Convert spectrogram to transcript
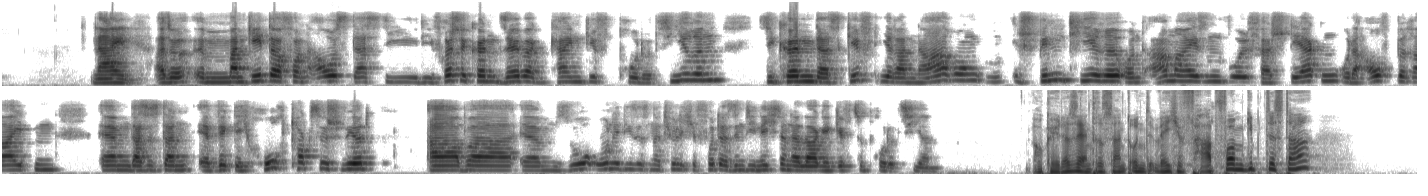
Nein, also ähm, man geht davon aus, dass die, die Frösche können selber kein Gift produzieren. Sie können das Gift ihrer Nahrung, Spinnentiere und Ameisen wohl verstärken oder aufbereiten, ähm, dass es dann äh, wirklich hochtoxisch wird aber ähm, so ohne dieses natürliche Futter sind die nicht in der Lage, Gift zu produzieren. Okay, das ist ja interessant. Und welche Farbform gibt es da?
